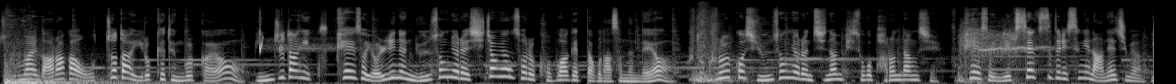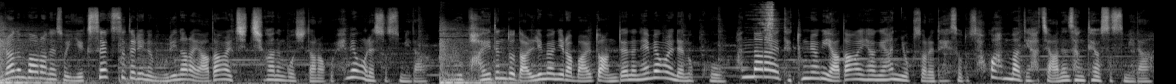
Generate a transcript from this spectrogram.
정말 나라가 어쩌다 이렇게 된 걸까요? 민주당이 국회에서 열리는 윤석열의 시정연설을 거부하겠다고 나섰는데요. 그도 그럴 것이 윤석열은 지난 비속어 발언 당시 국회에서 EXX들이 승인 안 해주면 이라는 발언에서 EXX들이는 우리나라 야당을 지칭하는 것이다라고 해명을 했었습니다. 그리고 바이든도 난리면이라 말도 안 되는 해명을 내놓고 한 나라의 대통령이 야당을 향해 한 욕설에 대해서도 사과 한마디 하지 않은 상태였었습니다.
